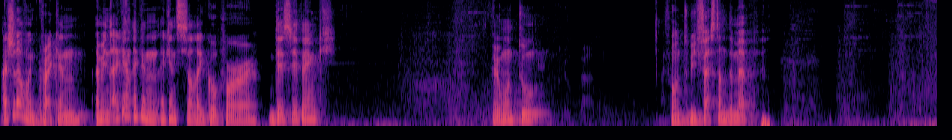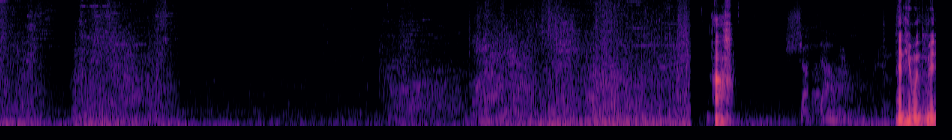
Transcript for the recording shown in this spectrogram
I should have went Kraken. I mean, I can I can I can still like go for this. I think if I want to. If I want to be fast on the map. And he went mid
